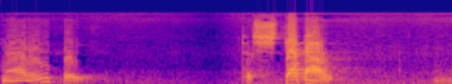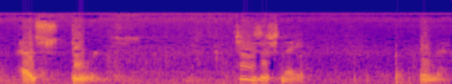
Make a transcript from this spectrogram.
now in faith to step out as stewards. In Jesus' name, amen.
